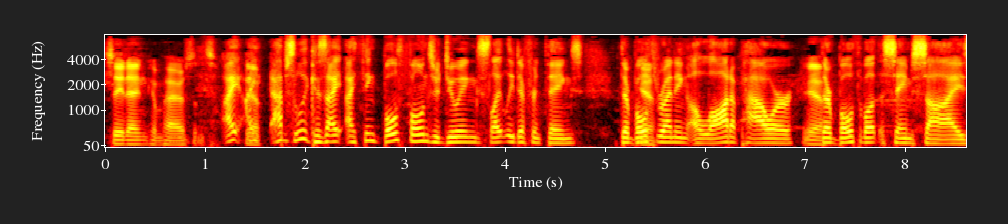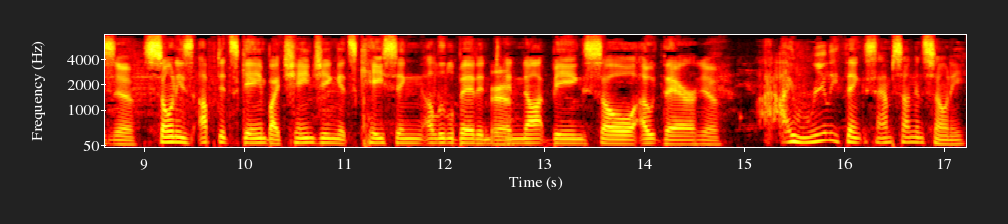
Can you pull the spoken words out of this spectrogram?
See then comparisons. I, Yeah. I absolutely because I, I think both phones are doing slightly different things. They're both Yeah. running a lot of power. Yeah. They're both about the same size. Yeah. Sony's upped its game by changing its casing a little bit and, and not being so out there. Yeah, I I really think Samsung and Sony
